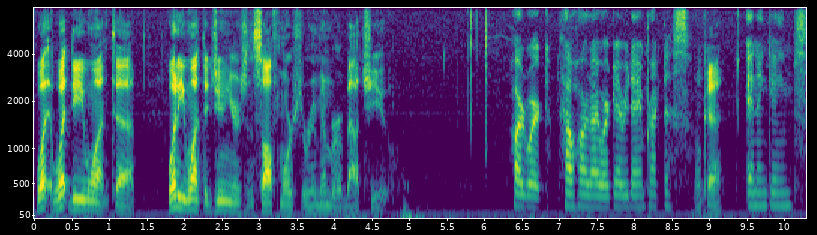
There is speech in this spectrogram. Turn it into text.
what what do you want? Uh, what do you want the juniors and sophomores to remember about you? Hard work. How hard I work every day in practice. Okay. And in games.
